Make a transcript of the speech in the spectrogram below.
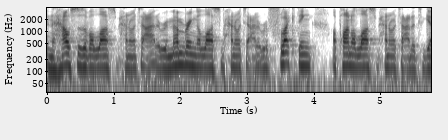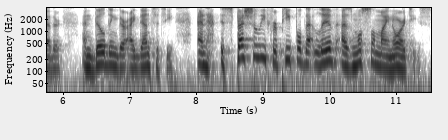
in the houses of Allah subhanahu wa ta'ala, remembering Allah subhanahu wa ta'ala, reflecting upon Allah subhanahu wa ta'ala together and building their identity. And especially for people that live as Muslim minorities,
